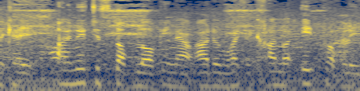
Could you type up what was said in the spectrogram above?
Okay, I need to stop vlogging now, otherwise I cannot eat properly.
